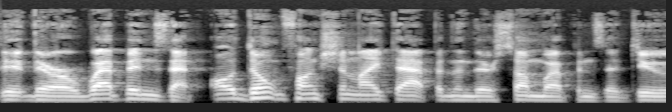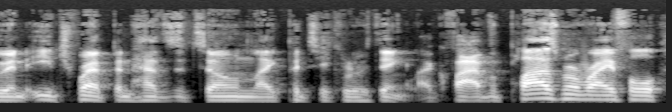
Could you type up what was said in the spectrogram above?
there, there are weapons that all don't function like that, but then there's some weapons that do, and each weapon has its own like particular thing. Like if I have a plasma rifle,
